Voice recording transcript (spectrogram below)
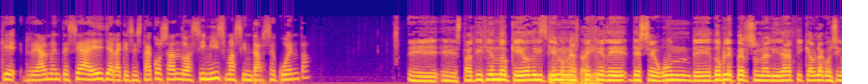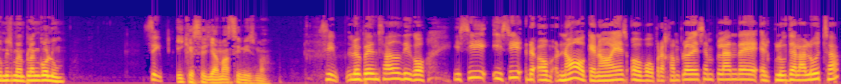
que realmente sea ella la que se está acosando a sí misma sin darse cuenta? Eh, eh, estás diciendo que Audrey tiene una especie de, de, segun- de doble personalidad y que habla consigo misma en plan Gollum. Sí, y que se llama a sí misma. Sí, lo he pensado, digo, y sí, y sí, o- no, que no es, o por ejemplo es en plan de el Club de la Lucha,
